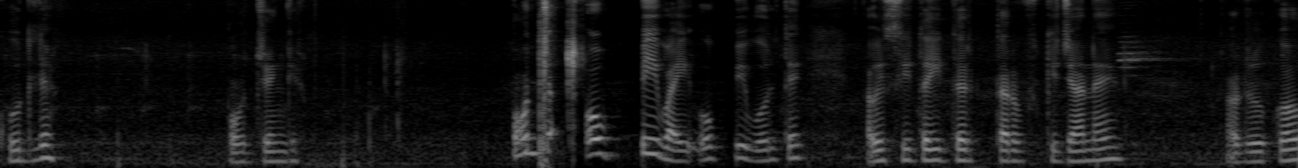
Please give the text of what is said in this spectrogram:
कूद ले। पहुँच जाएँगे। पहुँच जा। ओपी भाई ओपी बोलते। अभी सीधा इधर तरफ़ की जाना है। और रुको।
